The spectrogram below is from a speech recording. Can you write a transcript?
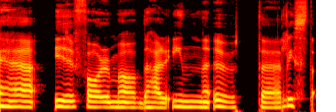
eh, i form av det här inne-ute-lista.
